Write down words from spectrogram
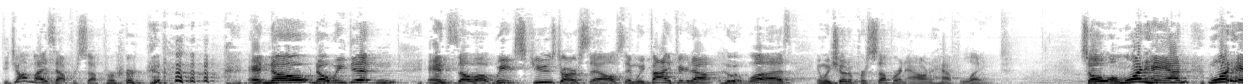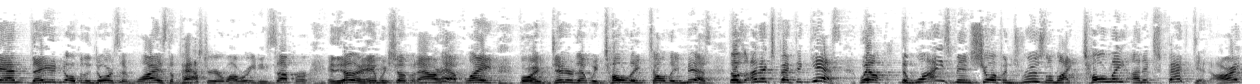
did y'all invite us out for supper? and no, no, we didn't. And so uh, we excused ourselves and we finally figured out who it was and we showed up for supper an hour and a half late. So on one hand, one hand, they opened the door and said, why is the pastor here while we're eating supper? And the other hand, we show up an hour and a half late for a dinner that we totally, totally missed. Those unexpected guests. Well, the wise men show up in Jerusalem like totally unexpected, alright?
